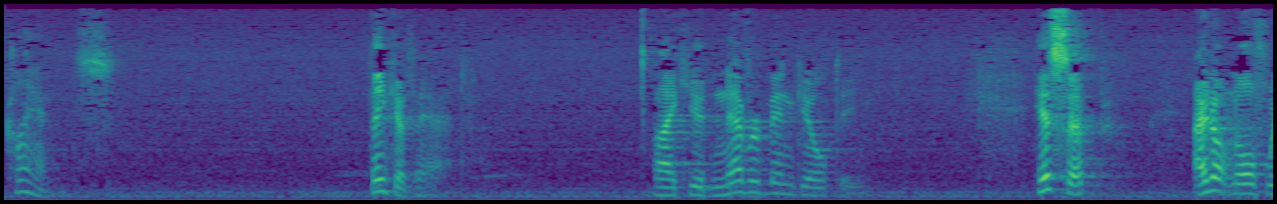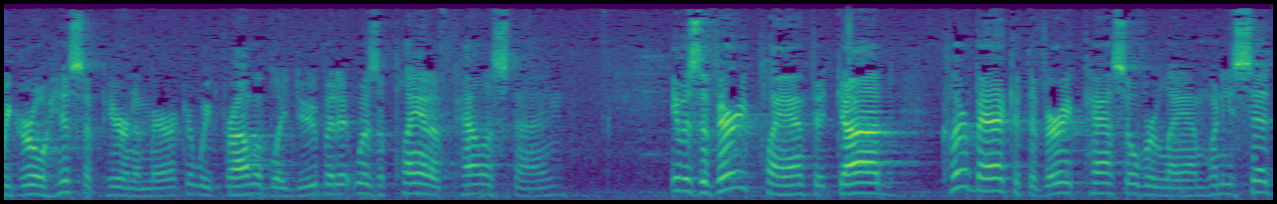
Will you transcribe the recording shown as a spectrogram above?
Cleanse. Think of that. Like you'd never been guilty. Hyssop, I don't know if we grow hyssop here in America. We probably do, but it was a plant of Palestine. It was the very plant that God, clear back at the very Passover lamb, when He said,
